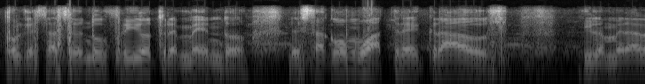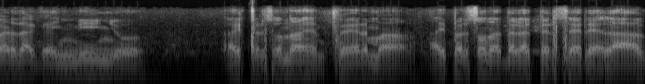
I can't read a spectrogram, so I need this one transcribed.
porque está haciendo un frío tremendo, está como a 3 grados y la mera verdad que hay niños, hay personas enfermas, hay personas de la tercera edad,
